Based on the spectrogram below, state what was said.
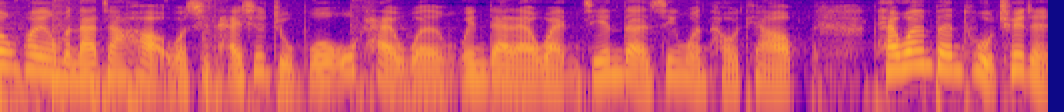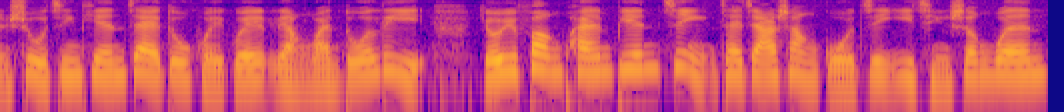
众朋友们，大家好，我是台视主播吴凯文，为您带来晚间的新闻头条。台湾本土确诊数今天再度回归两万多例，由于放宽边境，再加上国际疫情升温，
